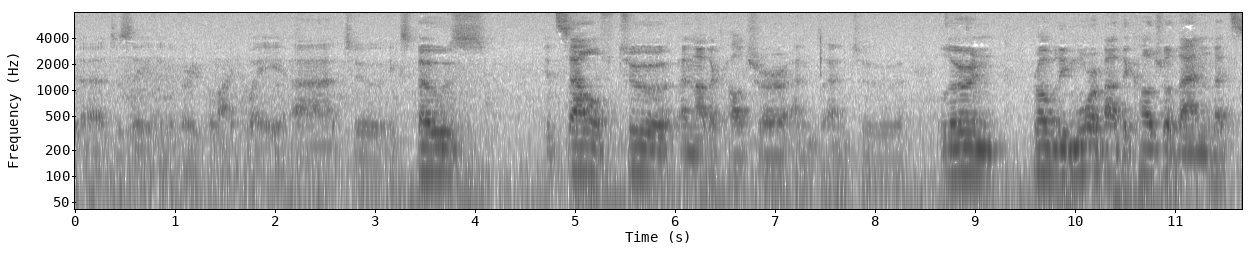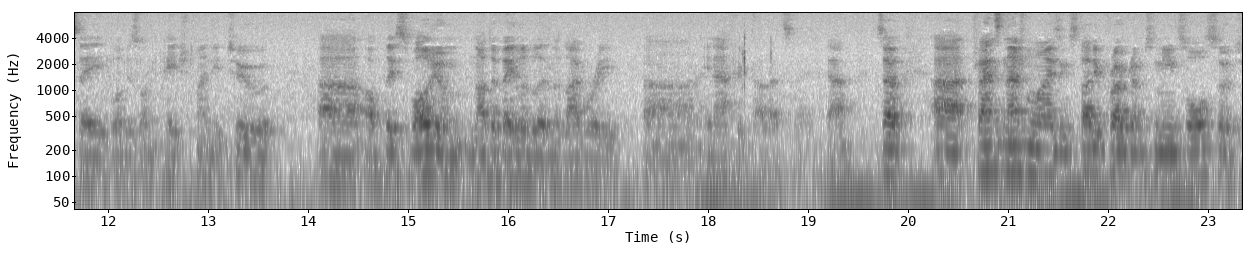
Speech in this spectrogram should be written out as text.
uh, to say it in a very polite way, uh, to expose itself to another culture and, and to learn probably more about the culture than, let's say, what is on page 22 uh, of this volume, not available in the library uh, in Africa, let's say. Yeah? So uh, transnationalizing study programs means also to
